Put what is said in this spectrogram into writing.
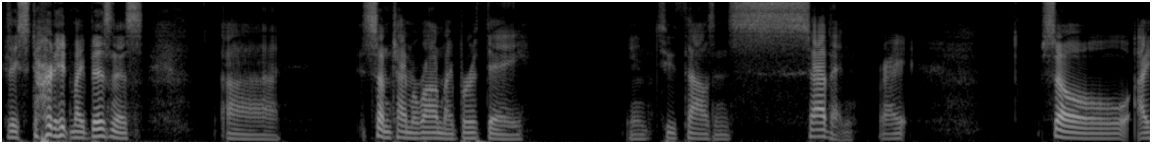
because I started my business uh, sometime around my birthday in 2007, right? So I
